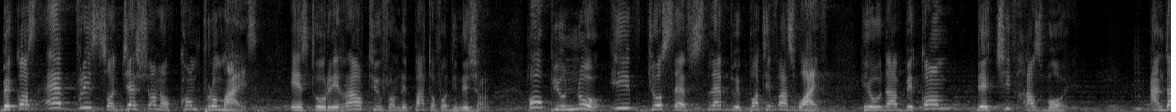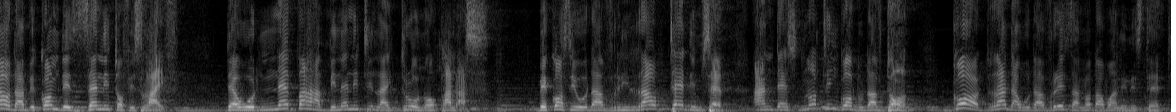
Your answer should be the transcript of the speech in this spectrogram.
Because every suggestion of compromise is to reroute you from the path of ordination. Hope you know if Joseph slept with Potiphar's wife, he would have become the chief houseboy. And that would have become the zenith of his life. There would never have been anything like throne or palace. Because he would have rerouted himself. And there's nothing God would have done. God rather would have raised another one in his stead.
